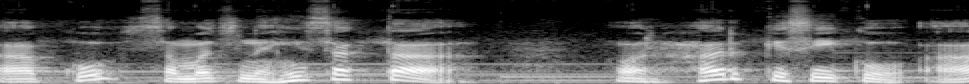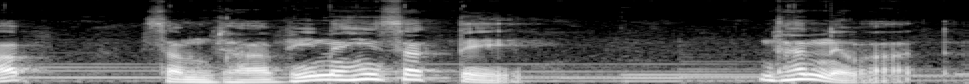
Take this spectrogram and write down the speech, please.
आपको समझ नहीं सकता और हर किसी को आप समझा भी नहीं सकते। धन्यवाद।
